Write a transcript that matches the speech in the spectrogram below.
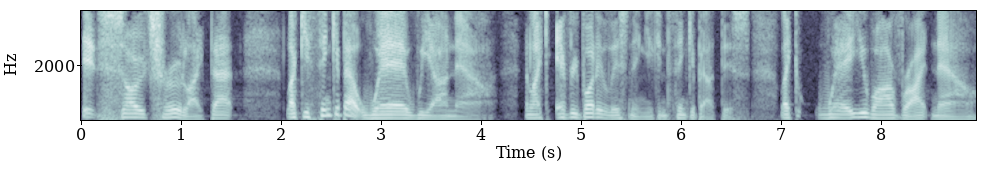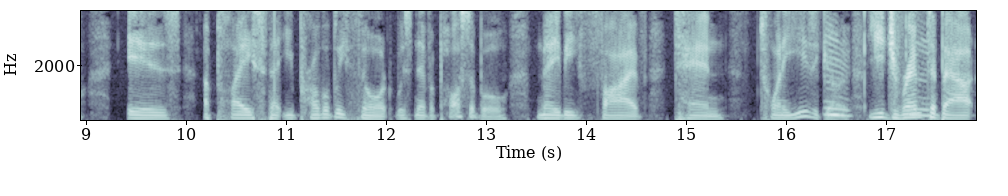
it's so true, like that. Like you think about where we are now, and like everybody listening, you can think about this. Like where you are right now is a place that you probably thought was never possible, maybe five, ten 20 years ago. Mm. You dreamt mm. about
